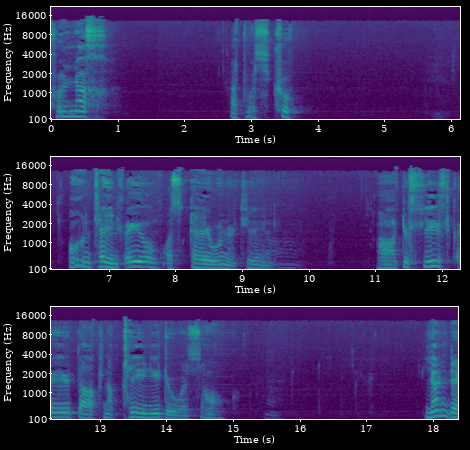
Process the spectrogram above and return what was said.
қуннах атваску. Онтайн риу асқаавнутиин аа туллиис қаюутаақнаққиини дуассаа Янде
